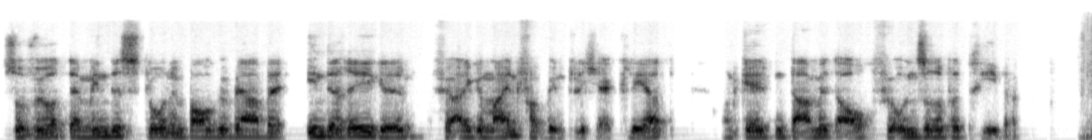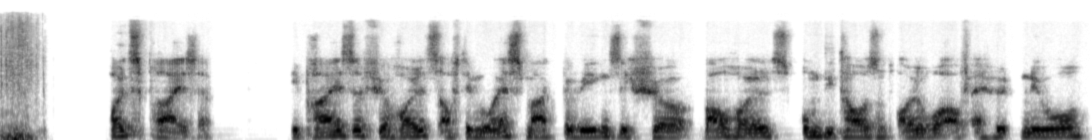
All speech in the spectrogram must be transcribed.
so wird der Mindestlohn im Baugewerbe in der Regel für allgemeinverbindlich erklärt und gelten damit auch für unsere Betriebe. Holzpreise. Die Preise für Holz auf dem US-Markt bewegen sich für Bauholz um die 1000 Euro auf erhöhtem Niveau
